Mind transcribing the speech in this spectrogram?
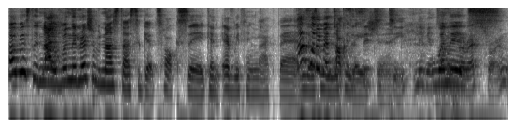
Obviously, now when the relationship now starts to get toxic and everything like that, That's not even toxicity. Someone at a restaurant.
